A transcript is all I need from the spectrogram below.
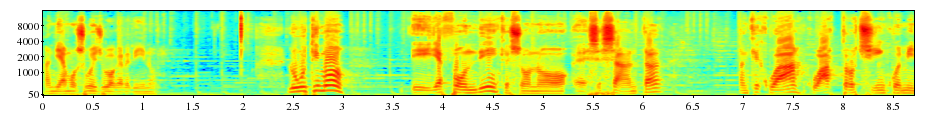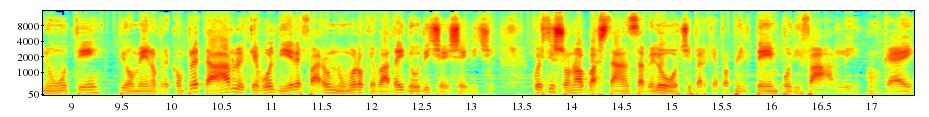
andiamo su e giù a gradino. L'ultimo, gli affondi, che sono eh, 60, anche qua 4-5 minuti più o meno per completarlo, il che vuol dire fare un numero che va dai 12 ai 16. Questi sono abbastanza veloci perché è proprio il tempo di farli, ok?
